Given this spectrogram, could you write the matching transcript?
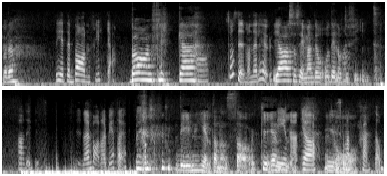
Vadå? Det heter barnflicka. Barn, flicka. Ja. Så säger man eller hur? Ja, så säger man och det låter Ja. fint. Ja, det är fint. Finare än barnarbetare. det är en helt annan sak egentligen. innan. Ja, det ska man Ja. inte skämta om.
